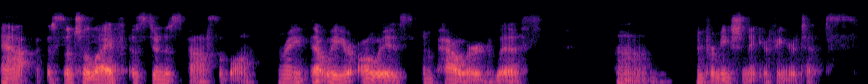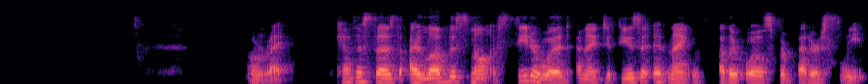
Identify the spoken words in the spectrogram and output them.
app, Essential Life, as soon as possible, right? That way you're always empowered with um, information at your fingertips. All right. Katha says, I love the smell of cedarwood and I diffuse it at night with other oils for better sleep.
